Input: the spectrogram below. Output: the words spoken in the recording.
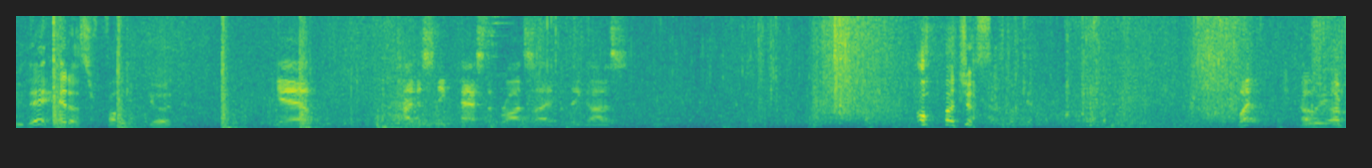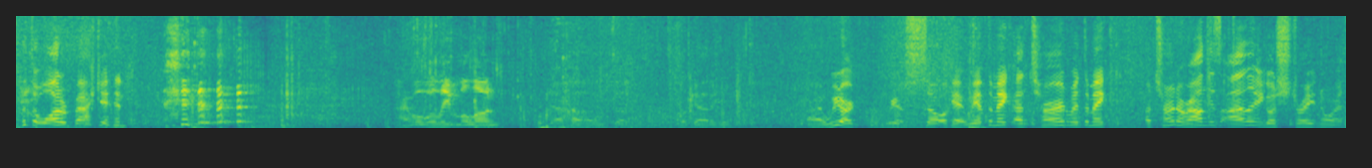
Dude, they hit us fucking good. Yeah, tried to sneak past the broadside, but they got us. Oh, I just. Okay. What? Oh, Nothing. I okay. put the water back in. Alright, well, we'll leave them alone. No, fuck out of here. Alright, we are we are so okay. We have to make a turn. We have to make a turn around this island and go straight north.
